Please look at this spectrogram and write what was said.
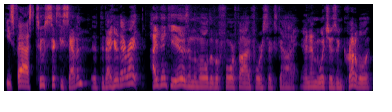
he's fast. 267? Did I hear that right? I think he is in the mold of a four five, four six guy, and mean, which is incredible.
